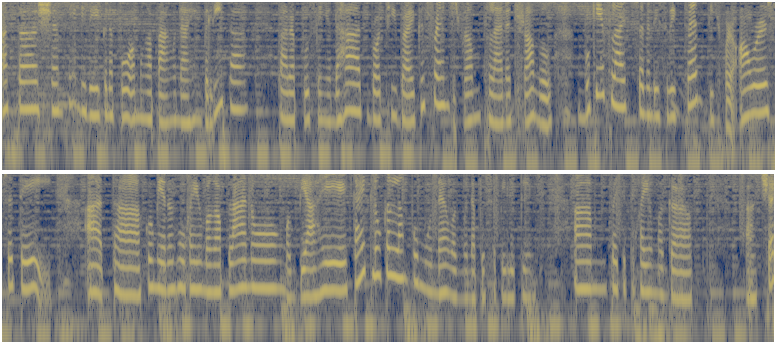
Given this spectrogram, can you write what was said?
At uh, syempre, ibigay ko na po ang mga pangunahing balita para po sa inyong lahat. Brought to you by good friends from Planet Travel. Booking flight 7 days a week, 24 hours a day. At uh, kung meron po kayong mga planong magbiyahe, kahit local lang po muna, wag muna po sa Philippines. Um, pwede po kayong mag uh, uh, check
